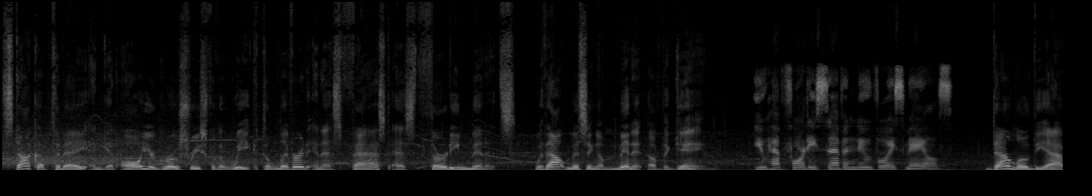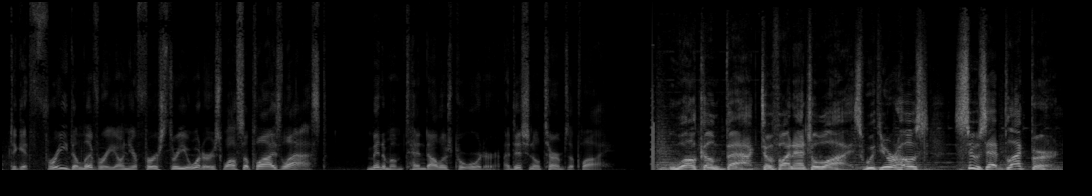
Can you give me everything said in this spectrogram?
Stock up today and get all your groceries for the week delivered in as fast as 30 minutes without missing a minute of the game. You have 47 new voicemails. Download the app to get free delivery on your first three orders while supplies last. Minimum $10 per order. Additional terms apply. Welcome back to Financial Wise with your host, Suzette Blackburn.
